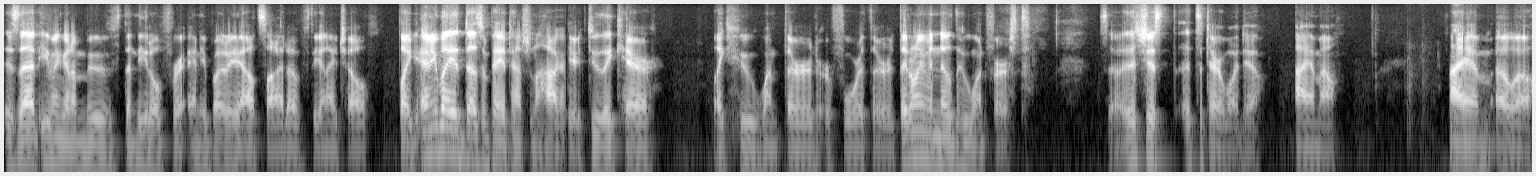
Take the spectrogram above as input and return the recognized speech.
Is that even gonna move the needle for anybody outside of the NHL? Like anybody that doesn't pay attention to hockey, do they care? Like who went third or fourth or they don't even know who went first. So it's just it's a terrible idea. IMO. IMOO.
